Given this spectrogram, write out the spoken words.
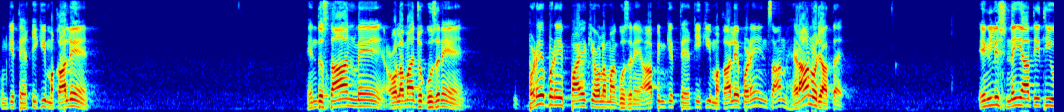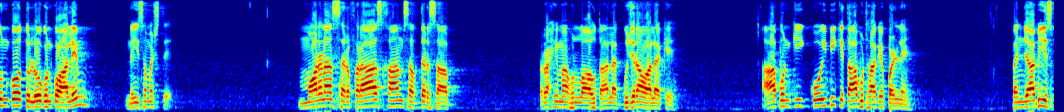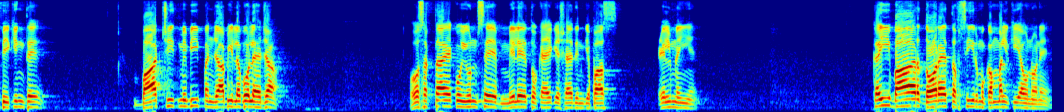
ان کے تحقیقی مقالے ہیں ہندوستان میں علماء جو گزرے ہیں بڑے بڑے پائے کے علماء گزرے ہیں آپ ان کے تحقیقی مقالے پڑھیں انسان حیران ہو جاتا ہے انگلش نہیں آتی تھی ان کو تو لوگ ان کو عالم نہیں سمجھتے مولانا سرفراز خان صفدر صاحب رحمہ اللہ تعالی گجرا والا کے آپ ان کی کوئی بھی کتاب اٹھا کے پڑھ لیں پنجابی اسپیکنگ تھے بات چیت میں بھی پنجابی لب و لہجہ ہو سکتا ہے کوئی ان سے ملے تو کہے کہ شاید ان کے پاس علم نہیں ہے کئی بار دور تفسیر مکمل کیا انہوں نے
